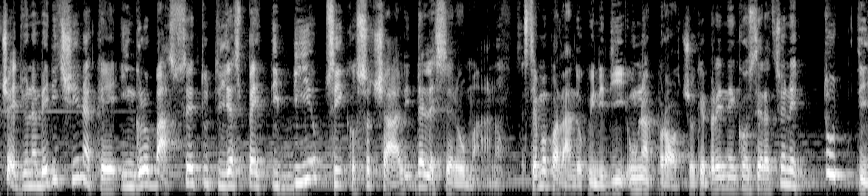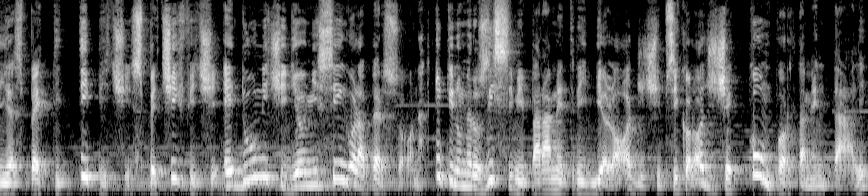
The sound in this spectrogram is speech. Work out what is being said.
cioè di una medicina che inglobasse tutti gli aspetti bio-psicosociali dell'essere umano. Stiamo parlando quindi di un approccio che prende in considerazione tutti gli aspetti tipici, specifici ed unici di ogni singola persona, tutti i numerosissimi parametri biologici, psicologici e comportamentali,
